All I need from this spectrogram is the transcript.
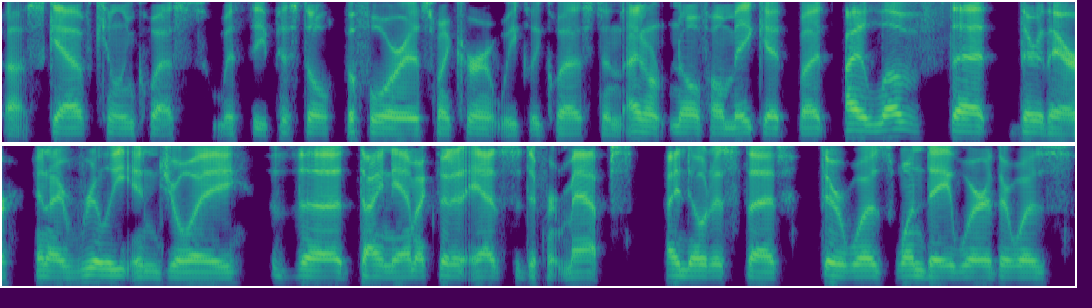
uh, scav killing quest with the pistol before. It's my current weekly quest, and I don't know if I'll make it, but I love that they're there, and I really enjoy the dynamic that it adds to different maps. I noticed that there was one day where there was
